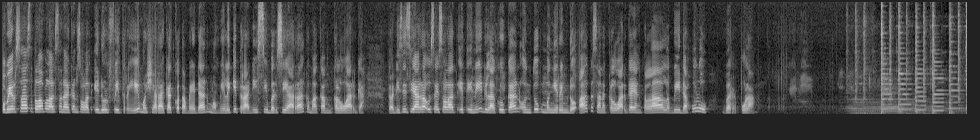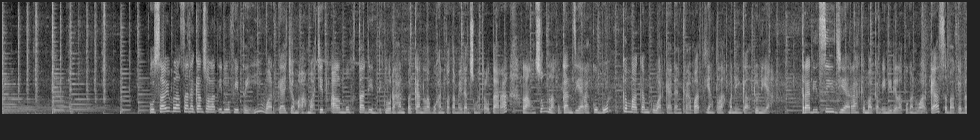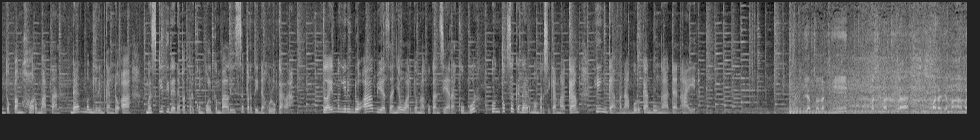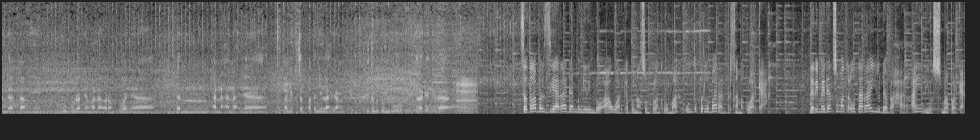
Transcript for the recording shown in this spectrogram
Pemirsa, setelah melaksanakan sholat Idul Fitri, masyarakat Kota Medan memiliki tradisi berziarah ke makam keluarga. Tradisi ziarah usai sholat id ini dilakukan untuk mengirim doa ke sanak keluarga yang telah lebih dahulu berpulang. Usai melaksanakan sholat Idul Fitri, warga jamaah Masjid Al-Muhtadin di Kelurahan Pekan Labuhan Kota Medan, Sumatera Utara langsung melakukan ziarah kubur ke makam keluarga dan kerabat yang telah meninggal dunia. Tradisi ziarah ke makam ini dilakukan warga sebagai bentuk penghormatan dan mengirimkan doa meski tidak dapat berkumpul kembali seperti dahulu kala. Selain mengirim doa, biasanya warga melakukan ziarah kubur untuk sekedar membersihkan makam hingga menaburkan bunga dan air. Setiap sholat id, masing-masinglah para jamaah mendatangi kuburan yang mana orang tuanya dan anak-anaknya. Hanya kesempatan inilah yang ditunggu-tunggu, begitulah kira-kira. Setelah berziarah dan mengirim doa, warga pun langsung pulang ke rumah untuk berlebaran bersama keluarga. Dari Medan, Sumatera Utara, Yuda Bahar, iNews melaporkan.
